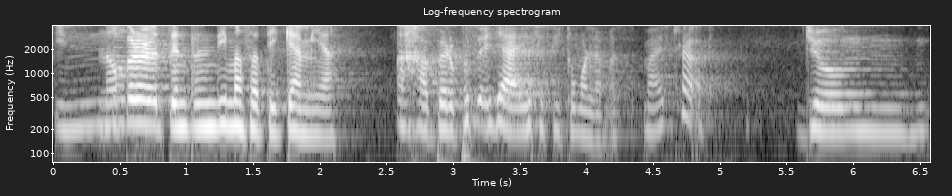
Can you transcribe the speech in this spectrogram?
Y No, pero te entendí más a ti que a mí. Ajá, pero pues ella es así como la maestra. Yo mm,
